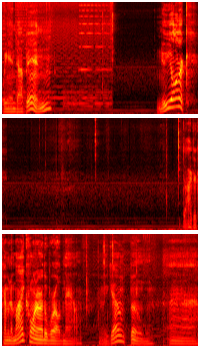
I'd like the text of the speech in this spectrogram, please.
we end up in New York. Doctor coming to my corner of the world now. There we go. Boom. Uh,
